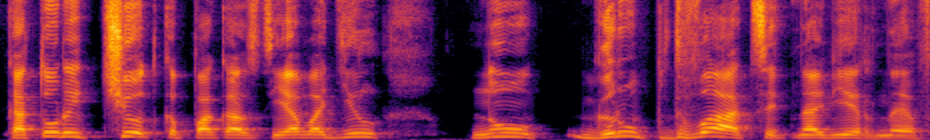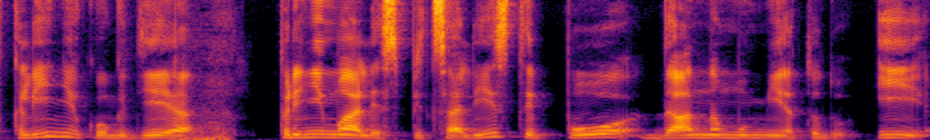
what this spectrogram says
который четко показывает, я водил ну, групп 20, наверное, в клинику, где принимали специалисты по данному методу. И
